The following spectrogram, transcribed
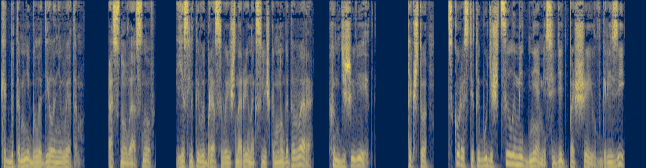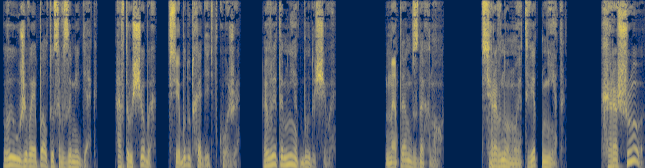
Как бы там ни было, дело не в этом. Основа основ. Если ты выбрасываешь на рынок слишком много товара, он дешевеет. Так что В скорости ты будешь целыми днями сидеть по шею в грязи, выуживая палтусов за медяк, а в трущобах все будут ходить в коже. В этом нет будущего. Натан вздохнул. Все равно мой ответ — нет. Хорошо,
